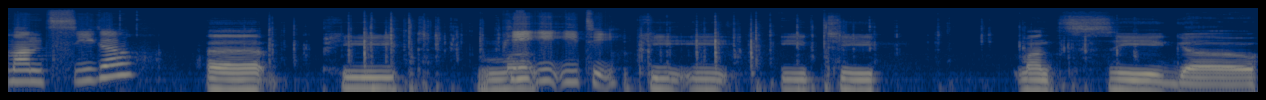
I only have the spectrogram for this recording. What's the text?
Montzingo? Uh, Pete. P E E T. P E E T. Montzingo.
